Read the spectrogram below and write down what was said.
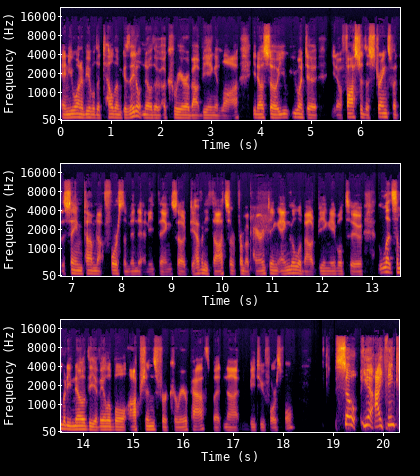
and you want to be able to tell them because they don't know the, a career about being in law, you know, so you you want to you know foster the strengths but at the same time not force them into anything. So do you have any thoughts or from a parenting angle about being able to let somebody know the available options for career paths but not be too forceful so yeah i think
